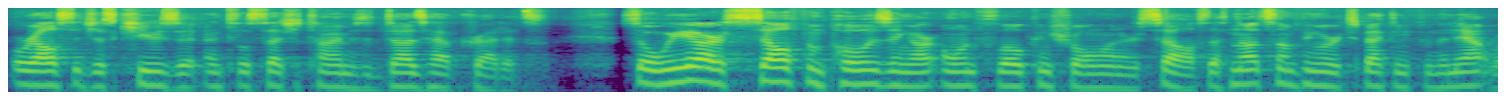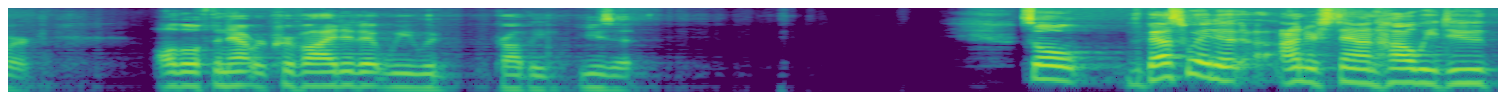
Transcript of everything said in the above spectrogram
or else it just queues it until such a time as it does have credits. So we are self-imposing our own flow control on ourselves. That's not something we're expecting from the network. Although if the network provided it, we would probably use it. So the best way to understand how we do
